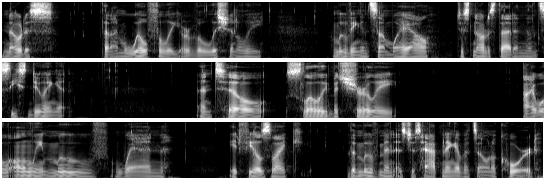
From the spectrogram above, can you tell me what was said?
notice that I'm willfully or volitionally moving in some way, I'll just notice that and then cease doing it until slowly but surely I will only move when it feels like the movement is just happening of its own accord.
